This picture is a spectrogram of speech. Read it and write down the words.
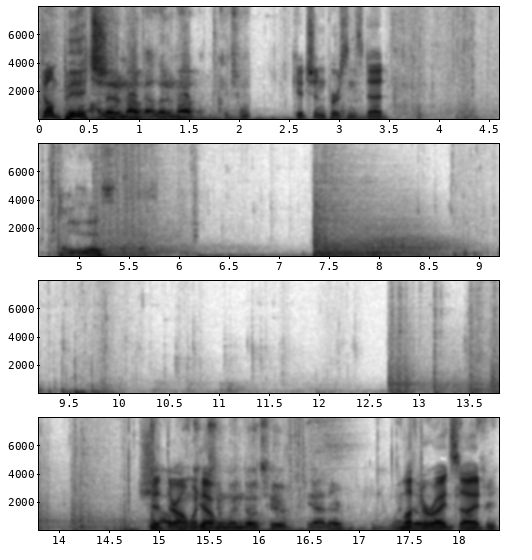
Dumb bitch. I lit him up, I lit him up. Kitchen. Kitchen person's dead. Oh, he is? Okay. Shit, they're Oh, on window? Kitchen window too. Yeah, they're window Left or right side?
